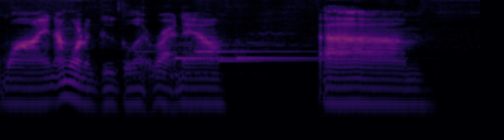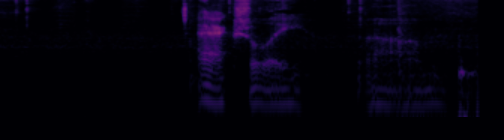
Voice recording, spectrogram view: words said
wine. I'm going to Google it right now. Um, actually, um,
